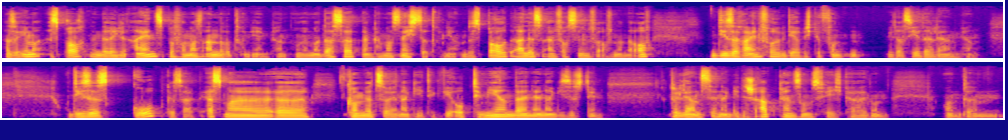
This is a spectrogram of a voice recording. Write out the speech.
also immer, es braucht in der Regel eins, bevor man das andere trainieren kann. Und wenn man das hat, dann kann man das nächste trainieren. Und das baut alles einfach sinnvoll aufeinander auf. Und diese Reihenfolge, die habe ich gefunden, wie das jeder lernen kann. Und dieses grob gesagt, erstmal äh, kommen wir zur Energetik. Wir optimieren dein Energiesystem. Du lernst energetische Abgrenzungsfähigkeit und, und ähm,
